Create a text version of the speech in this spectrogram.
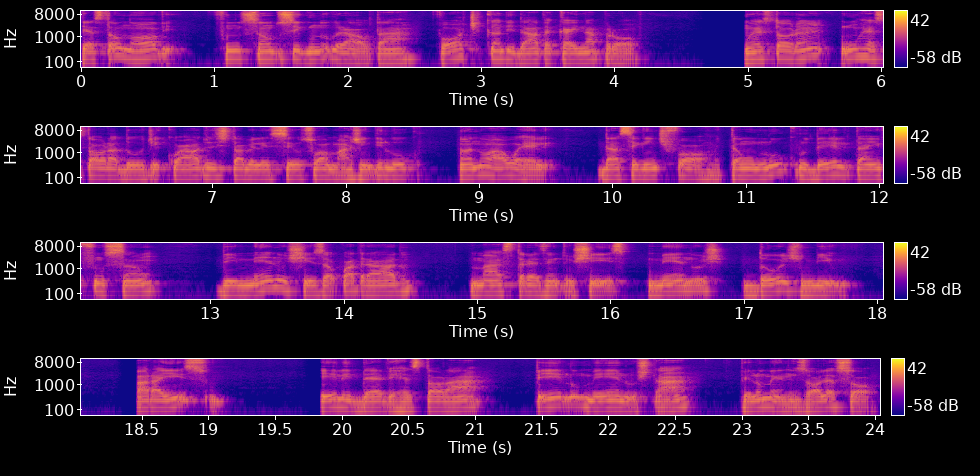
Questão 9, função do segundo grau, tá? Forte candidato a cair na prova. Um, restaurante, um restaurador de quadros estabeleceu sua margem de lucro anual L da seguinte forma. Então, o lucro dele está em função de menos x ao quadrado mais 300x menos 2.000. Para isso, ele deve restaurar pelo menos, tá? Pelo menos, olha só.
